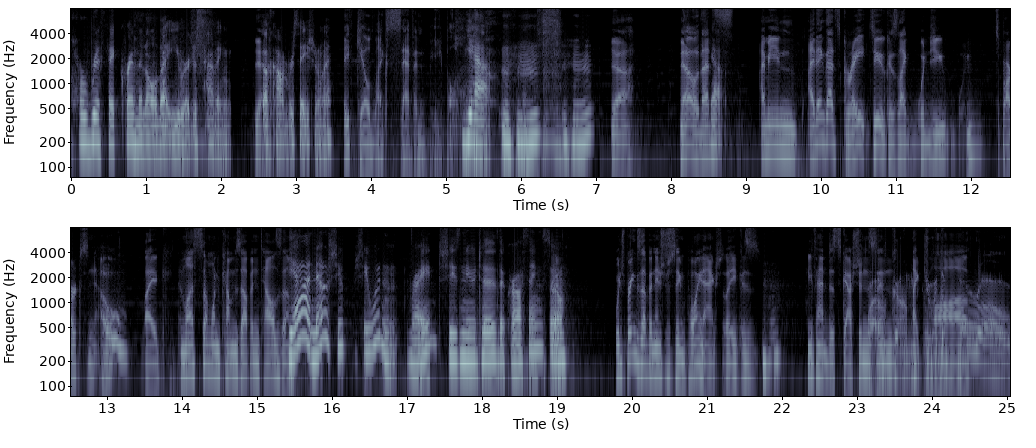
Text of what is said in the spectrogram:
horrific criminal that you were just having Yeah. a conversation with. They've killed like seven people. Yeah. Mm-hmm. Mm-hmm. Yeah. No, that's. I mean, I think that's great too. Because like, would you would Sparks know? Like, unless someone comes up and tells them. Yeah, no, she she wouldn't, right? She's new to the crossing, so Right. Which brings up an interesting point actually, because Mhm. we've had discussions in like law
